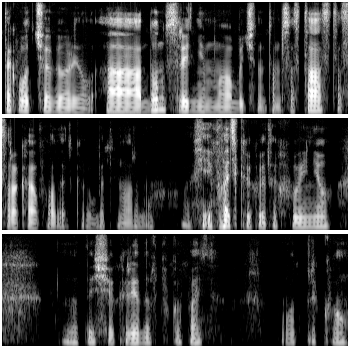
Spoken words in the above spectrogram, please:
Так вот, что я говорил. А Дон в среднем, ну, обычно там со 100-140 падает, как бы это норма. Ебать, какую-то хуйню за 1000 кредов покупать. Вот прикол.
